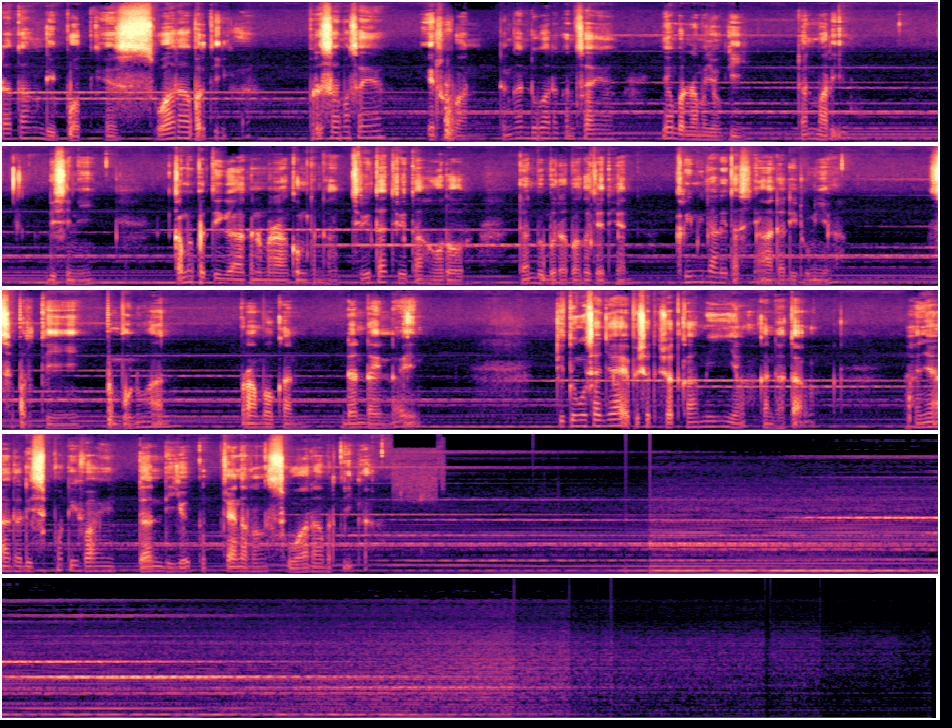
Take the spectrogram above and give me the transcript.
datang di podcast Suara Bertiga. Bersama saya, Irfan Dengan dua rekan saya yang bernama Yogi dan Mario. Di sini, kami bertiga akan merangkum tentang cerita-cerita horor Dan beberapa kejadian kriminalitas yang ada di dunia Seperti pembunuhan, perampokan, dan lain-lain. Ditunggu saja episode-episode kami yang akan datang. Hanya ada di Spotify dan di YouTube channel Suara Bertiga.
